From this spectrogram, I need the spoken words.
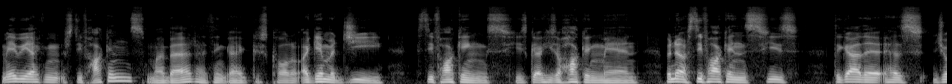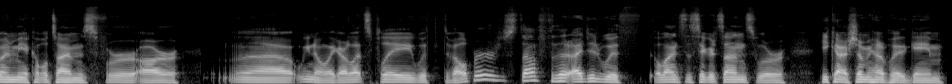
maybe i can steve hawkins my bad i think i just called him i gave him a g Steve Hawkins. He's got he's a Hawking man. But no, Steve Hawkins. He's the guy that has joined me a couple times for our uh, you know, like our let's play with developer stuff that I did with Alliance of the Sacred Suns, where he kind of showed me how to play the game.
